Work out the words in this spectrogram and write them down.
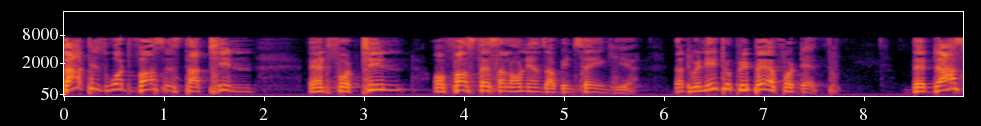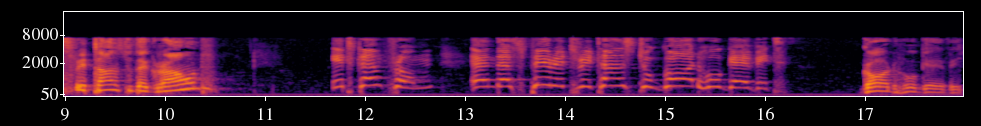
That is what verses 13 and 14 of First Thessalonians have been saying here. That we need to prepare for death. The dust returns to the ground. It came from, and the spirit returns to God who gave it. God who gave it.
